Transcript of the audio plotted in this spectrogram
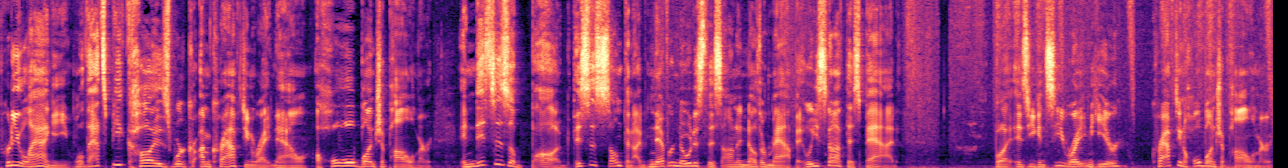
pretty laggy. Well, that's because we're I'm crafting right now a whole bunch of polymer. And this is a bug. This is something. I've never noticed this on another map, at least not this bad. But as you can see right in here, crafting a whole bunch of polymer.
